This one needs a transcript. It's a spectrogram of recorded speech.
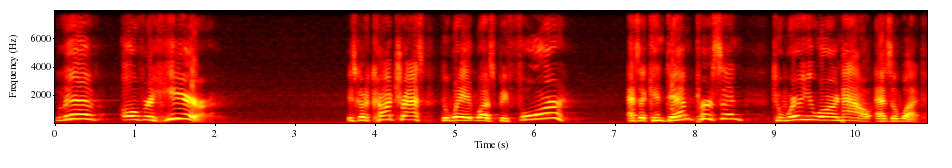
Live over here. He's going to contrast the way it was before as a condemned person to where you are now as a what?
